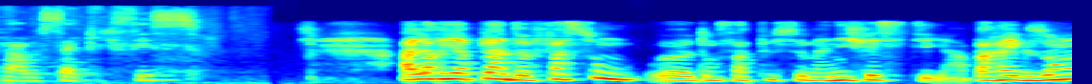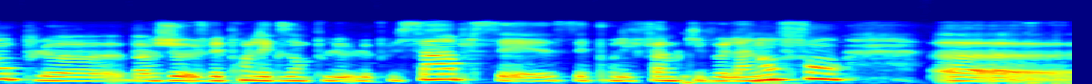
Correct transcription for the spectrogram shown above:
par le sacrifice? Alors, il y a plein de façons euh, dont ça peut se manifester. Hein. Par exemple, euh, ben, je, vais prendre l'exemple le, plus simple, c'est pour les femmes qui veulent un enfant. Euh,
